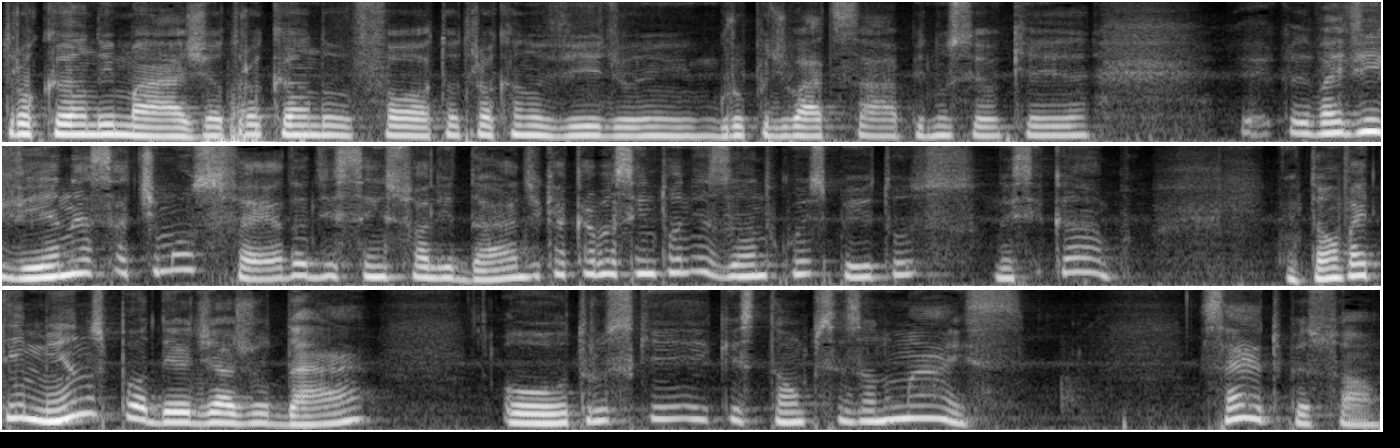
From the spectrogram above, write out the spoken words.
trocando imagem, ou trocando foto, ou trocando vídeo em grupo de WhatsApp, não sei o que, vai viver nessa atmosfera de sensualidade que acaba sintonizando com espíritos nesse campo. Então vai ter menos poder de ajudar outros que, que estão precisando mais. Certo, pessoal?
